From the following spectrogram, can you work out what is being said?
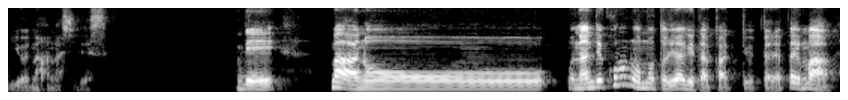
いうような話です。で、まああのなんでこの論文を取り上げたかって言ったらやっぱりまあ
